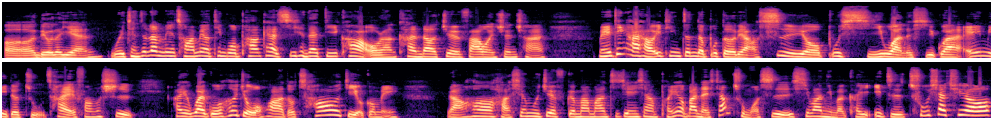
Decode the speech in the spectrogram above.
呃留的言。我以前真的没有从来没有听过 Podcast，之前在 Dcard 偶然看到 Jeff 发文宣传，没听还好，一听真的不得了。室友不洗碗的习惯，Amy 的煮菜方式，还有外国喝酒文化都超级有共鸣。然后好羡慕 Jeff 跟妈妈之间像朋友般的相处模式，希望你们可以一直出下去哦。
